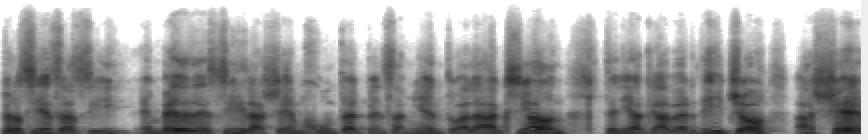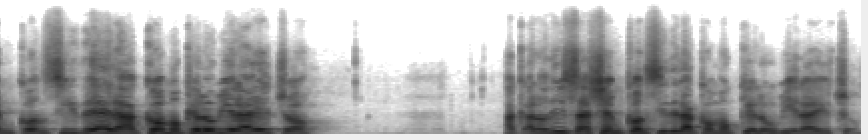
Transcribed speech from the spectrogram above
Pero si es así, en vez de decir Hashem junta el pensamiento a la acción, tenía que haber dicho Hashem considera como que lo hubiera hecho. Acá no dice Hashem considera como que lo hubiera hecho.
